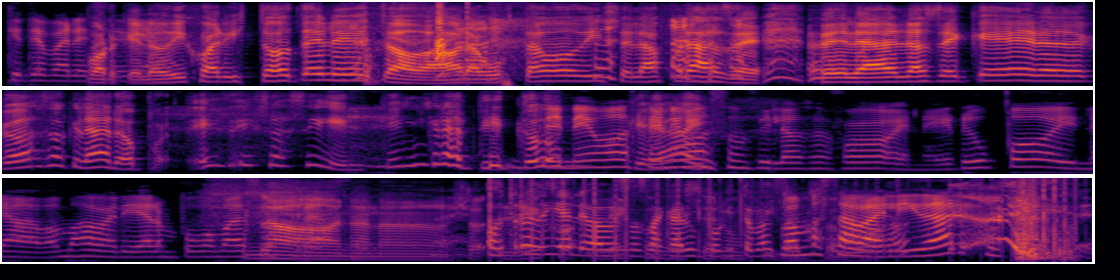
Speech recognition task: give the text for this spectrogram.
¿Qué te parece? Porque lo dijo Aristóteles, todo. Ahora Gustavo dice la frase de la no sé qué, no sé cosa, claro, es, es así. Qué ingratitud Tenemos, que hay. tenemos un filósofo en el grupo y nada, vamos a validar un poco más su No, frase. no, no, no, no, yo- Otro día le vamos a sacar un poquito más Vamos a validar su frase.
